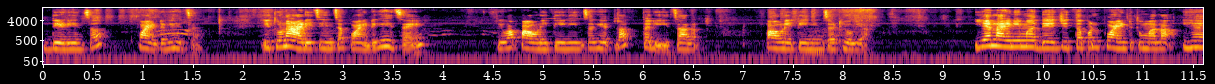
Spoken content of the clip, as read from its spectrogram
दीड इंच पॉईंट घ्यायचा आहे. इथून अडीच इंच पॉईंट घ्यायचा आहे. किंवा पावणे तीन इंच घेतला तरी चालत पावणे तीन इंच ठेवूया. या लाईनीमध्ये जिथं पण पॉईंट तुम्हाला ह्या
